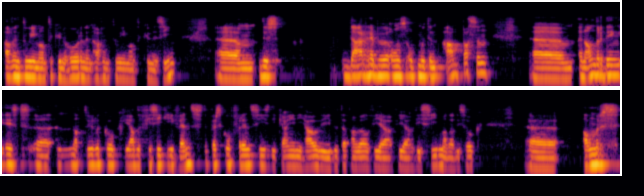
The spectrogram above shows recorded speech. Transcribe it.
af en toe iemand te kunnen horen en af en toe iemand te kunnen zien. Um, dus daar hebben we ons op moeten aanpassen. Um, een ander ding is uh, natuurlijk ook ja, de fysieke events, de persconferenties, die kan je niet houden. Je doet dat dan wel via, via een VC, maar dat is ook uh, anders.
